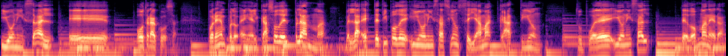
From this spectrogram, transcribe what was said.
ionizar es otra cosa. Por ejemplo, en el caso del plasma, ¿verdad? Este tipo de ionización se llama cation. Tú puedes ionizar de dos maneras,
